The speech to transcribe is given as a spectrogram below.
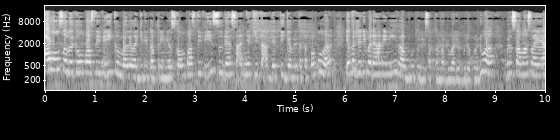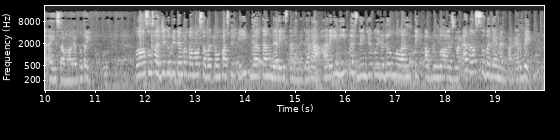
Halo Sobat Kompas TV, kembali lagi di Top 3 News Kompas TV Sudah saatnya kita update 3 berita terpopuler yang terjadi pada hari ini Rabu 7 September 2022 Bersama saya Aisyah Malaya Putri. Langsung saja ke berita yang pertama Sobat Kompas TV datang dari Istana Negara. Hari ini Presiden Joko Widodo melantik Abdullah Azwar Anas sebagai Menpan RB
